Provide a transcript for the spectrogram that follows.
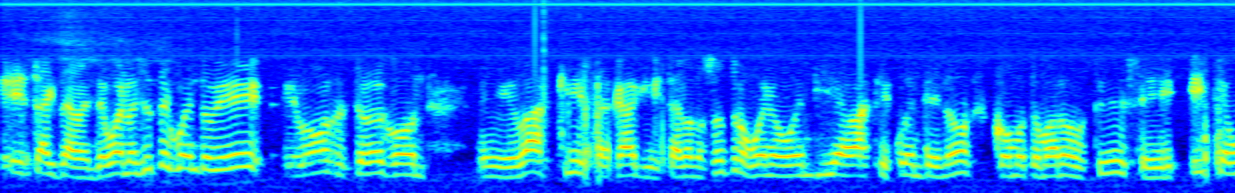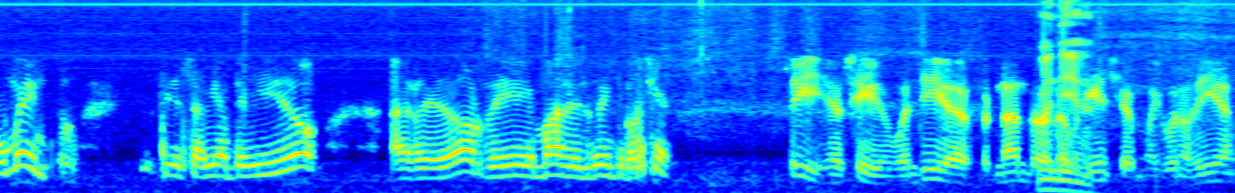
Exactamente, bueno, yo te cuento que eh, vamos a estar con eh, Vázquez acá que está con nosotros. Bueno, buen día Vázquez, cuéntenos cómo tomaron ustedes eh, este aumento que ustedes habían pedido alrededor de más del 20%. Sí, sí, buen día Fernando, la audiencia, muy buenos días.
